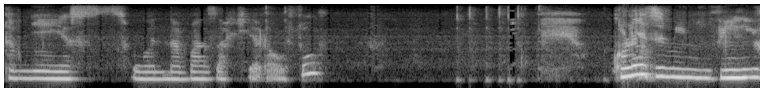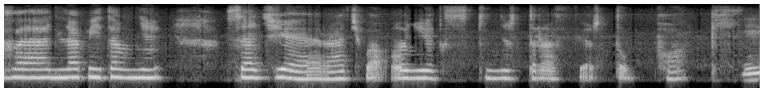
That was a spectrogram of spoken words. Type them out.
tam nie jest słynna baza Heroesów? Koledzy mi mówili, że lepiej tam nie zadzierać, bo oni jak zginiesz trafiasz do paki,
